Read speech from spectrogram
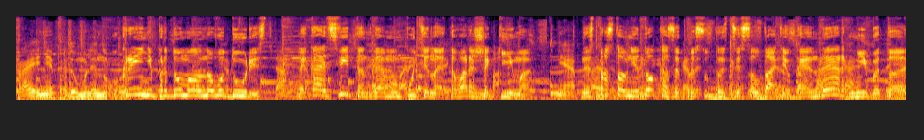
Украине придумали В новую. Україні придумали нову дурість. Лякають світ над демом Путіна і товариша Кіма. Неспростовні докази присутності солдатів КНДР, нібито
